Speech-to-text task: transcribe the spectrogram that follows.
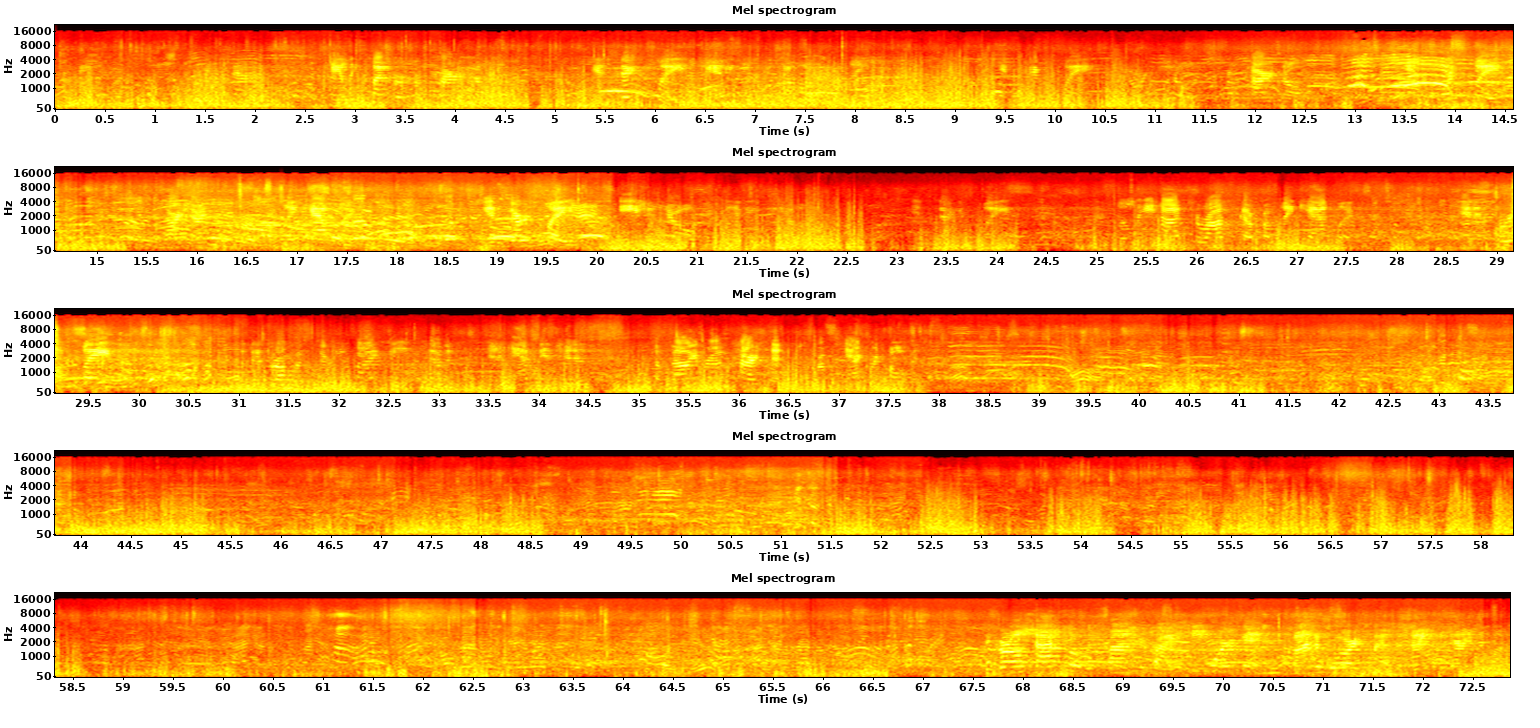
Haley Klepper from Cardinal. In sixth place, Annie Gonzalez. In fifth place, Jordan Schultz from Cardinal. In fourth place, Marshawn Cooper from Lake Catholic. In third place, Asia Jones from Navy Seattle. In second place, Laliha Taraska from Lake Catholic. And in first place, with a throw of 35 feet, 7 and a half inches, Amira Carson Award, class of 1991.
